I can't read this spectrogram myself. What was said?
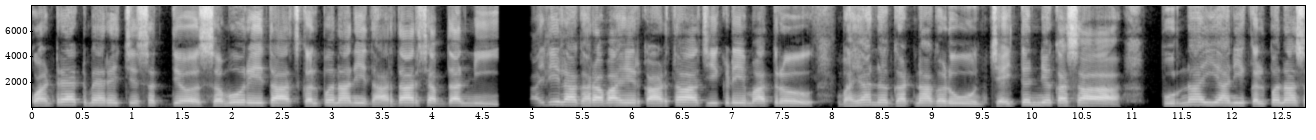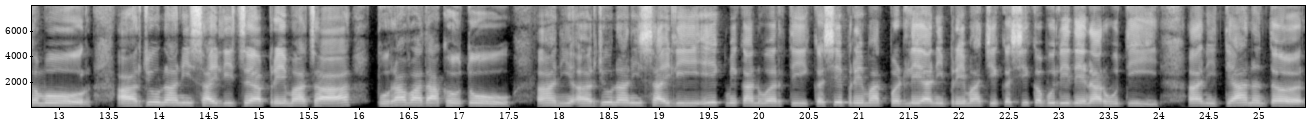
कॉन्ट्रॅक्ट मॅरेजचे सत्य समोर येताच कल्पनाने धारदार शब्दांनी सायलीला घराबाहेर काढताच इकडे मात्र भयानक घटना घडून चैतन्य कसा पूर्णाई आणि कल्पनासमोर अर्जुन आणि सायलीच्या प्रेमाचा पुरावा दाखवतो. आणि अर्जुन आणि सायली एकमेकांवरती कसे प्रेमात पडले आणि प्रेमाची कशी कबुली देणार होती? आणि त्यानंतर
